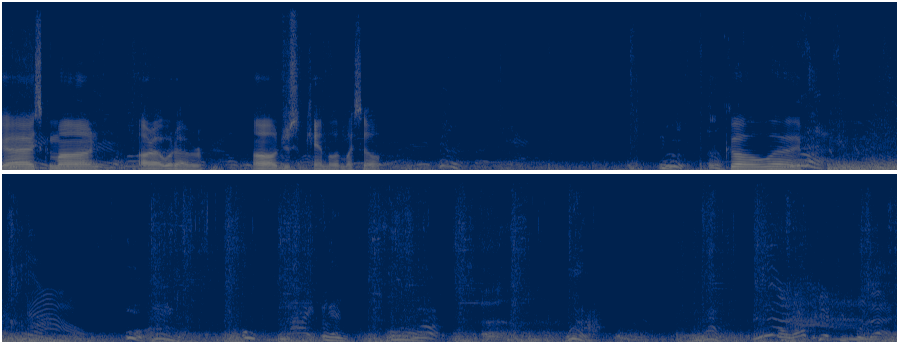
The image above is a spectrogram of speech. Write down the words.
Guys, come on. Alright, whatever. Oh, I'll just handle it myself. Go away. Oh, I'll get you for that.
